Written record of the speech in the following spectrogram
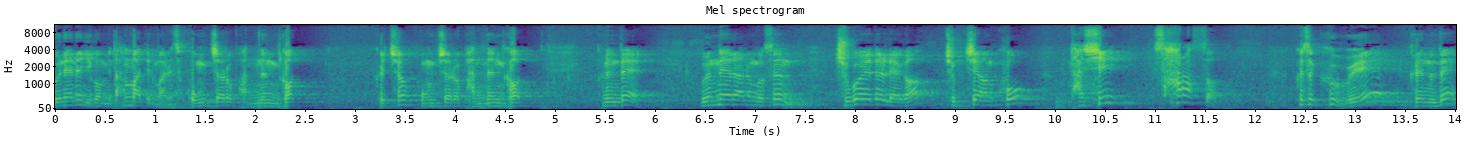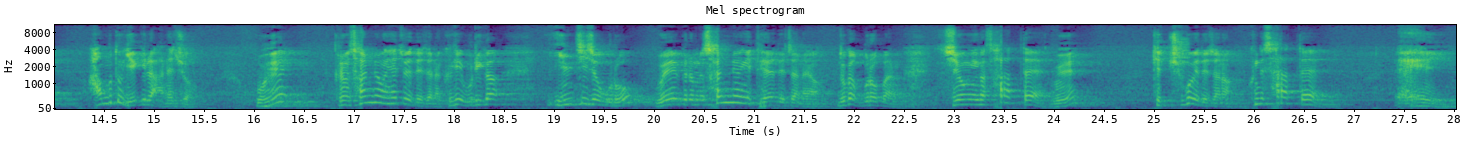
은혜는 이겁니다. 한마디로 말해서 공짜로 받는 것. 그렇죠? 공짜로 받는 것. 그런데 은혜라는 것은 죽어야 될 내가 죽지 않고 다시 살았어. 그래서 그 왜? 그랬는데 아무도 얘기를 안 해줘. 왜? 그럼 설명해 줘야 되잖아. 그게 우리가 인지적으로 왜 그러면 설명이 돼야 되잖아요. 누가 물어봐요. 지영이가 살았대. 왜? 걔 죽어야 되잖아. 근데 살았대. 에이,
